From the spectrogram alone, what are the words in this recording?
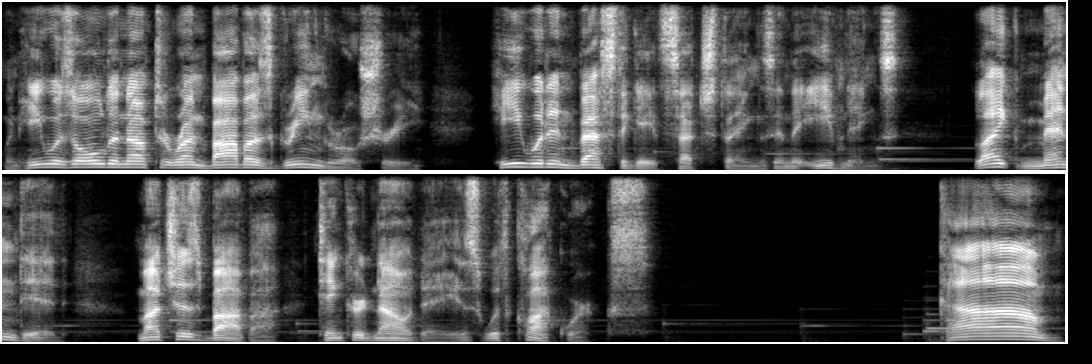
When he was old enough to run Baba's greengrocery, he would investigate such things in the evenings, like men did, much as Baba tinkered nowadays with clockworks. Come.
